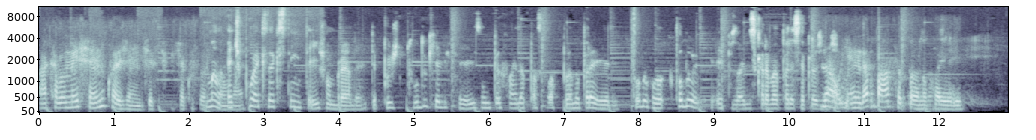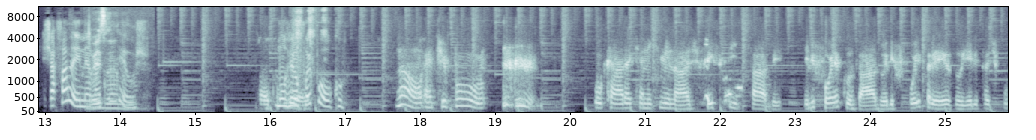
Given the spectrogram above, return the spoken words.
acaba mexendo com a gente, esse tipo de acusação. Mano, é né? tipo o XXXTentacion, brother. Depois de tudo que ele fez, um pessoal ainda passa pano pra ele. Todo, todo episódio esse cara vai aparecer pra gente. Não, e ainda passa pano pra ele. Já falei, né? Vai Dois com anos, Deus. Vai com Morreu Deus. foi pouco. Não, é tipo. o cara que a Nick Minaj fez fit, sabe? Ele foi acusado, ele foi preso e ele tá tipo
